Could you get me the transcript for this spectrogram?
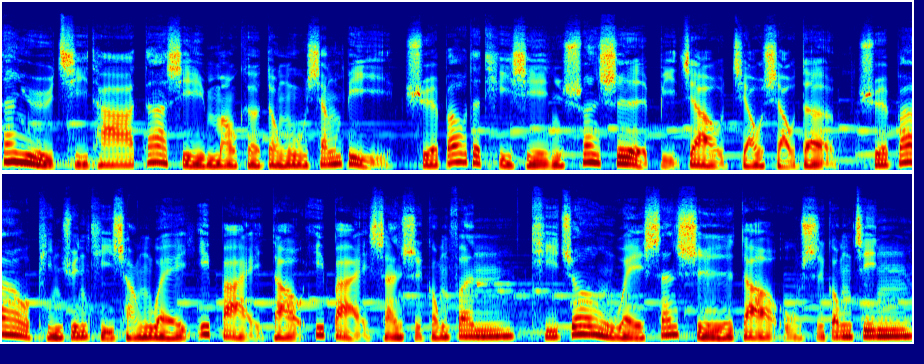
但与其他大型猫科动物相比，雪豹的体型算是比较娇小的。雪豹平均体长为一百到一百三十公分，体重为三十到五十公斤。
